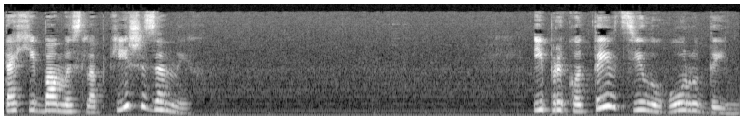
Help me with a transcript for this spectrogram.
Та хіба ми слабкіші за них? І прикотив цілу гору динь.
